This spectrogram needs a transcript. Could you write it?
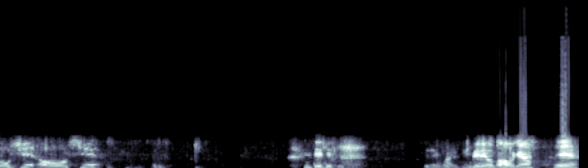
Oh shit, oh shit. Video của Hậu nha. Yeah.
